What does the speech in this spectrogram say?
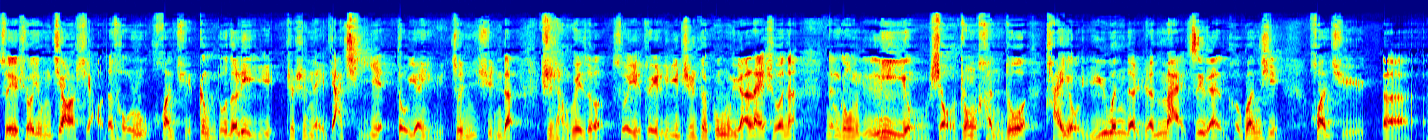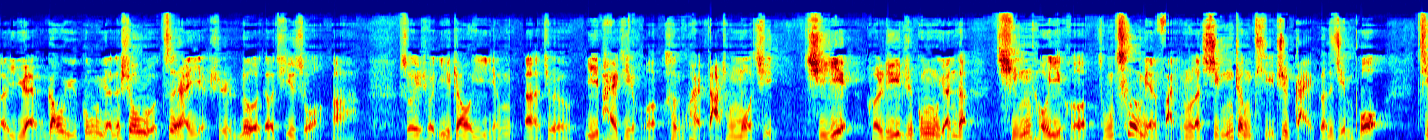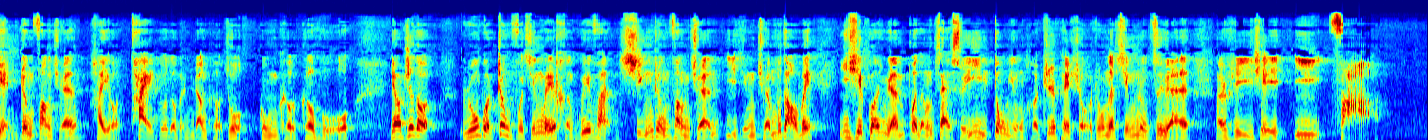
所以说，用较小的投入换取更多的利益，这是哪家企业都愿意遵循的市场规则。所以，对离职的公务员来说呢，能够利用手中很多还有余温的人脉资源和关系，换取呃呃远高于公务员的收入，自然也是乐得其所啊。所以说，一招一赢，呃，就一拍即合，很快达成默契。企业和离职公务员的情投意合，从侧面反映了行政体制改革的紧迫。简政放权还有太多的文章可做，功课可补。要知道，如果政府行为很规范，行政放权已经全部到位，一些官员不能再随意动用和支配手中的行政资源，而是一些依法，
